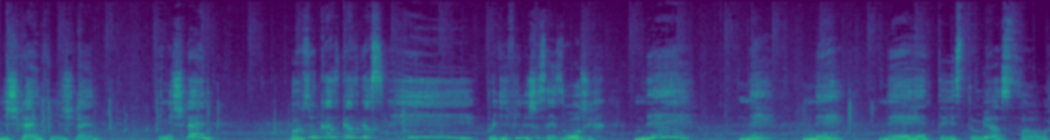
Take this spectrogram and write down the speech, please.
Финиш лайн, финиш лайн. Финиш лайн. Бързо, газ, газ, газ. Преди финиша се изложих. Не, не, не, не, тесто място.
